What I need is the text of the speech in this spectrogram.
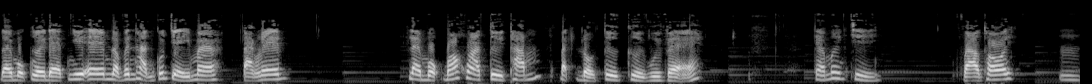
đợi một người đẹp như em là vinh hạnh của chị mà, tặng em. Lại một bó hoa tươi thắm, Bạch Lộ Tư cười vui vẻ. Cảm ơn chị. Vào thôi. Ừ.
